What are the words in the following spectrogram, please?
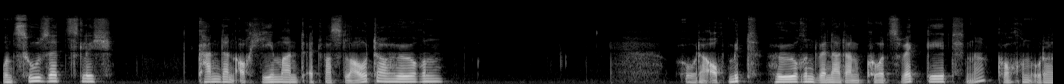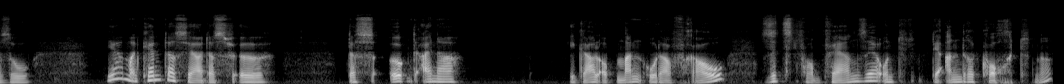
Und zusätzlich kann dann auch jemand etwas lauter hören oder auch mithören, wenn er dann kurz weggeht, ne? kochen oder so. Ja, man kennt das ja, dass, äh, dass irgendeiner, egal ob Mann oder Frau, sitzt vorm Fernseher und der andere kocht. Ne?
